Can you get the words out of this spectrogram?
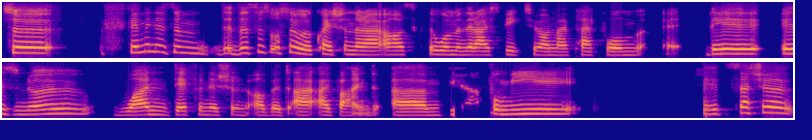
So, feminism, th- this is also a question that I ask the women that I speak to on my platform. There is no one definition of it, I, I find. Um, For me, it's such a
